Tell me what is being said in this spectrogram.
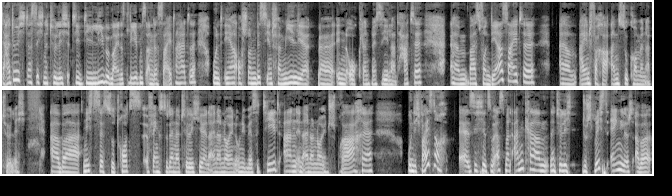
Dadurch, dass ich natürlich die, die Liebe meines Lebens an der Seite hatte und er auch schon ein bisschen Familie äh, in Auckland, Neuseeland hatte, ähm, war es von der Seite ähm, einfacher anzukommen natürlich. Aber nichtsdestotrotz fängst du dann natürlich hier in einer neuen Universität an, in einer neuen Sprache. Und ich weiß noch, als ich hier zum ersten Mal ankam, natürlich, du sprichst Englisch, aber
